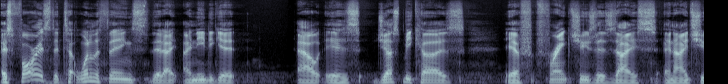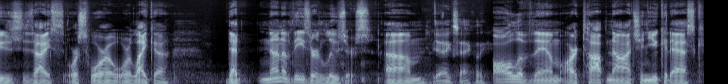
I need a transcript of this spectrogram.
as far as the t- one of the things that I, I need to get out is just because if Frank chooses Zeiss and I choose Zeiss or Swaro or Leica, that none of these are losers. Um, Yeah, exactly. all of them are top notch, and you could ask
